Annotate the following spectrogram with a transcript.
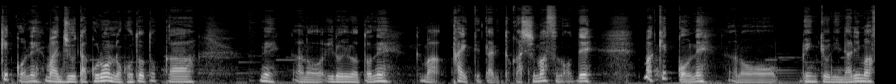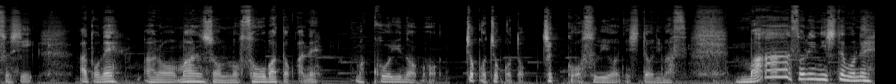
結構ね、まあ住宅ローンのこととか、ね、あの、いろいろとね、まあ書いてたりとかしますので、まあ結構ね、あの、勉強になりますし、あとね、あの、マンションの相場とかね、まあこういうのもちょこちょことチェックをするようにしております。まあ、それにしてもね、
